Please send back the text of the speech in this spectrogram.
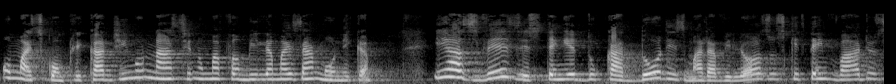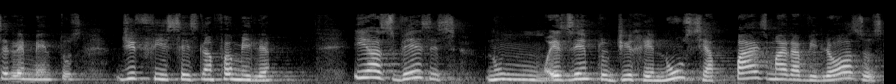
o mais complicadinho nasce numa família mais harmônica. E às vezes tem educadores maravilhosos que têm vários elementos difíceis na família. E às vezes, num exemplo de renúncia, pais maravilhosos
